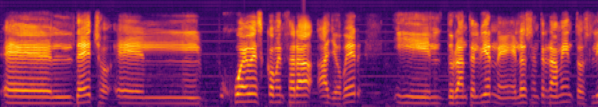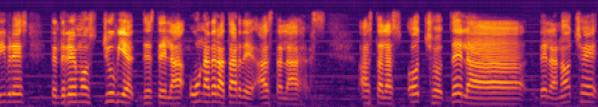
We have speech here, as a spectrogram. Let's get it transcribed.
De hecho, el jueves comenzará a llover y durante el viernes en los entrenamientos libres tendremos lluvia desde la 1 de la tarde hasta las, hasta las 8 de la, de la noche.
